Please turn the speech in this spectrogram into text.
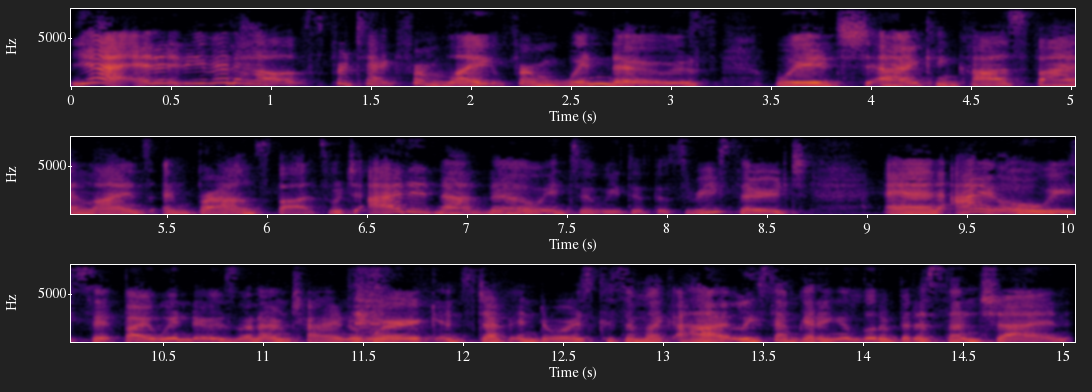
Yeah, and it even helps protect from light from windows, which uh, can cause fine lines and brown spots, which I did not know until we did this research. And I always sit by windows when I'm trying to work and stuff indoors because I'm like, ah, at least I'm getting a little bit of sunshine.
